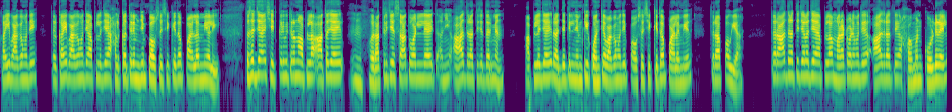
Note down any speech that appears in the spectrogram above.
काही भागामध्ये. तर काही भागामध्ये आपलं जे हलका ते रिमझिम पावसाची शक्यता पाहायला मिळाली. तसंच जे आहे शेतकरी मित्रांनो आपला आता जे आहे रात्रीचे सात वाढलेले आहेत आणि आज रात्रीच्या दरम्यान आपल्या जे आहे राज्यातील नेमकी कोणत्या भागामध्ये पावसाची शक्यता पाहायला मिळेल तर आप पाहूया. तर आज रात्रीच्याला जे आपला मराठवाड्यामध्ये आज रात्री हवामान कोरडे राहील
